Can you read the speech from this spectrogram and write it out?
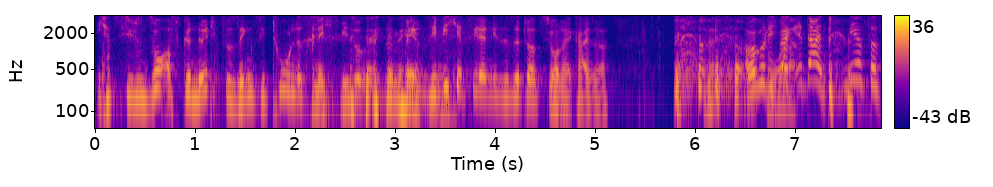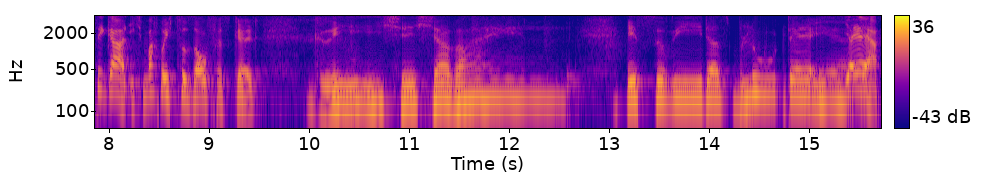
ich habe Sie schon so oft genötigt zu singen, Sie tun es nicht. Wieso, wieso Nee. bringen Sie mich jetzt wieder in diese Situation, Herr Kaiser? ne? Aber gut, ich mag, nein, mir ist das egal. Ich mache mich zu Sau fürs Geld. Griechischer Wein ist so wie das Blut der Erde. Ja, ja, ja.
